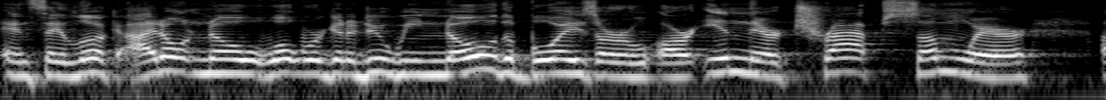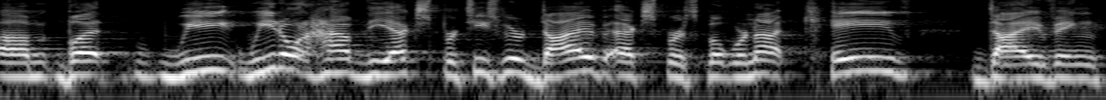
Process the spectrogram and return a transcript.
and say, Look, I don't know what we're going to do. We know the boys are, are in there trapped somewhere, um, but we, we don't have the expertise. We're dive experts, but we're not cave diving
